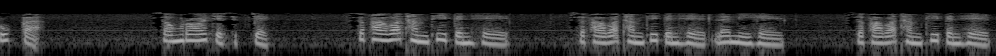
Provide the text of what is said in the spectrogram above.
ทุกกะสองร้อยเจ็ดสิบเจ็ดสภาวธรรมที่เป็นเหตุ สภาวธรรมที่เป็นเหตุและมีเหตุ สภาวธรรมที่เป็นเหตุ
